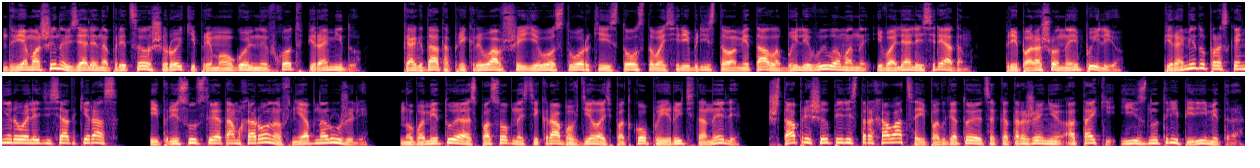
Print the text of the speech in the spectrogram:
Две машины взяли на прицел широкий прямоугольный вход в пирамиду. Когда-то прикрывавшие его створки из толстого серебристого металла были выломаны и валялись рядом, припорошенные пылью. Пирамиду просканировали десятки раз, и присутствие там хоронов не обнаружили. Но пометуя о способности крабов делать подкопы и рыть тоннели, Штаб решил перестраховаться и подготовиться к отражению атаки и изнутри периметра.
